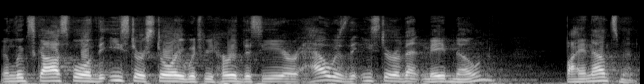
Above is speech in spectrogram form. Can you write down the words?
In Luke's gospel of the Easter story, which we heard this year, how is the Easter event made known? By announcement.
